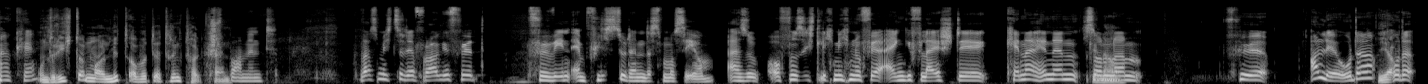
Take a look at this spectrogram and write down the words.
Okay. Und riecht dann mal mit, aber der trinkt halt keinen. Spannend. Was mich zu der Frage führt, für wen empfiehlst du denn das Museum? Also offensichtlich nicht nur für eingefleischte KennerInnen, sondern für alle, oder? Ja. Oder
